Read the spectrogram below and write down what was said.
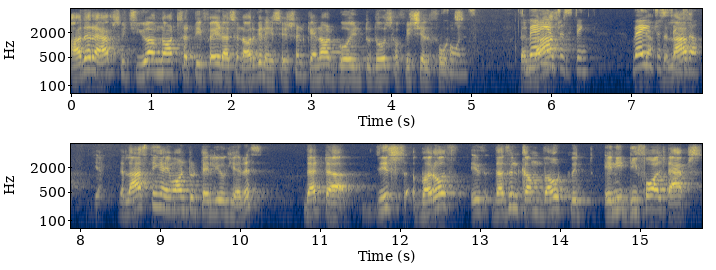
other apps which you have not certified as an organization cannot go into those official phones. phones. Very last, interesting. Very yeah, interesting, last, sir. Yeah, the last thing I want to tell you here is that uh, this Bharos is, doesn't come out with any default apps.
